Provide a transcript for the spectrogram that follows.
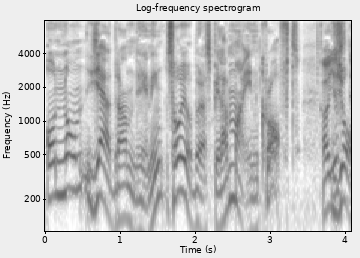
av någon jädra anledning så har jag börjat spela Minecraft. Ja, just John,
